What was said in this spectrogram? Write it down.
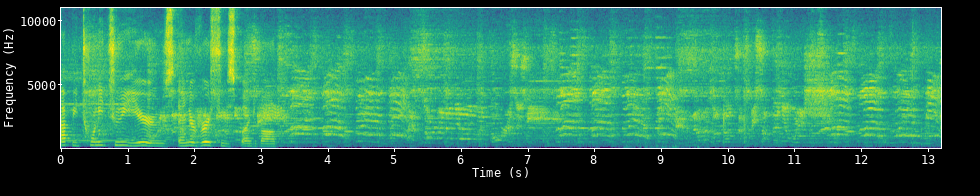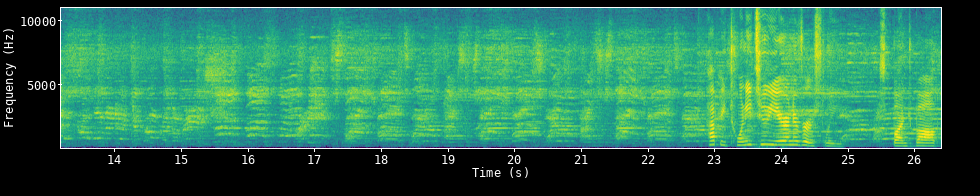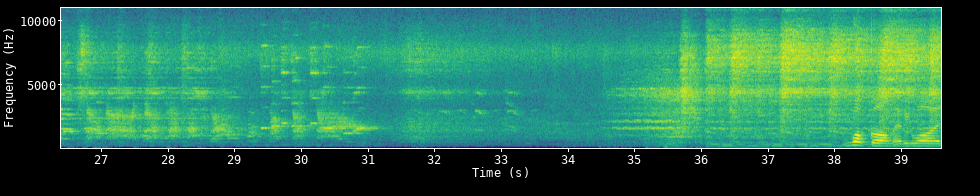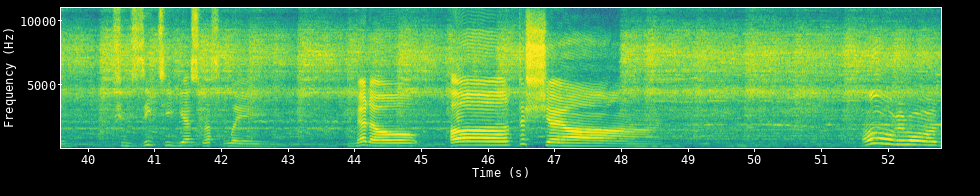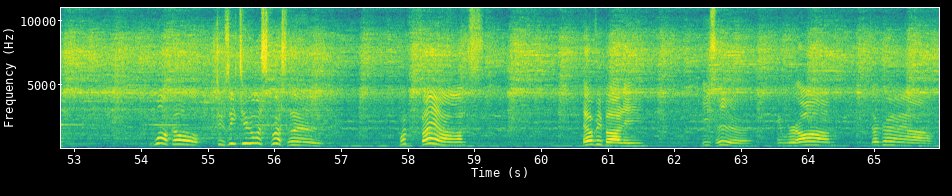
Happy 22 years anniversary, SpongeBob. Happy 22 year anniversary, SpongeBob. Welcome everyone to ZTS Wrestling Medal Edition. Hello everyone! Welcome to ZTS Wrestling! With fans! Everybody is here and we're on the ground.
